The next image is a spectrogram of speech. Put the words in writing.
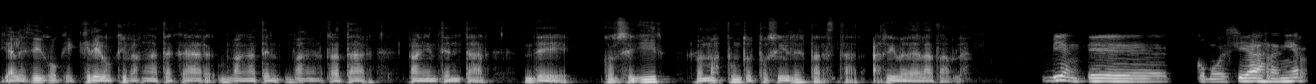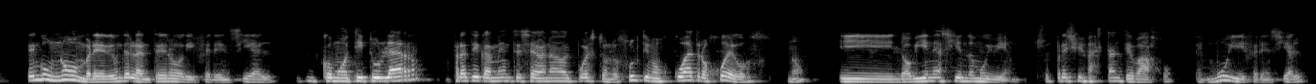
ya, les digo que creo que van a atacar, van a, van a tratar, van a intentar de conseguir los más puntos posibles para estar arriba de la tabla. Bien, eh, como decía Ranier, tengo un nombre de un delantero diferencial. Como titular, prácticamente se ha ganado el puesto en los últimos cuatro juegos, ¿no? Y lo viene haciendo muy bien. Su precio es bastante bajo, es muy diferencial.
